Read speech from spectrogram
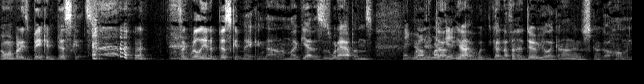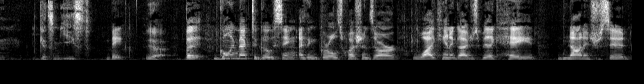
my one buddy's baking biscuits. He's like really into biscuit making now, and I'm like, yeah, this is what happens you're off the market. done. Yeah, when you got nothing to do. You're like, oh, I'm just gonna go home and get some yeast. bake. Yeah. But going back to ghosting, I think girls' questions are why can't a guy just be like, hey, not interested,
